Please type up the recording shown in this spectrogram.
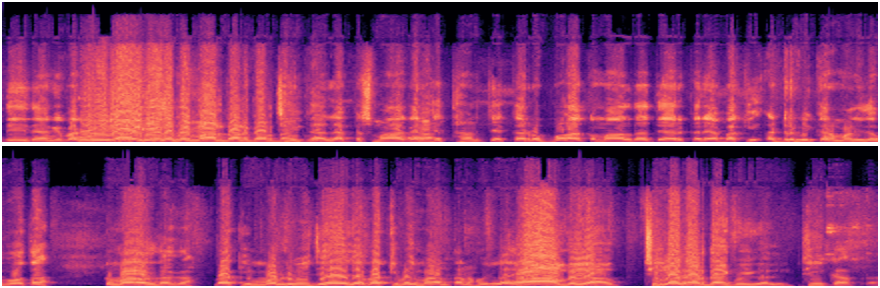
ਦੇ ਦਿਆਂਗੇ ਬਾਕੀ ਕੋਈ ਨਾ ਆਏਗਾ ਤਾਂ ਬਾਈ ਮਾਨਦਾਨ ਕਰਦਾ ਠੀਕ ਆ ਲੈ ਪਸਮਾ ਕਰਕੇ ਥਣ ਚੈੱਕ ਕਰ ਬੜਾ ਕਮਾਲ ਦਾ ਤਿਆਰ ਕਰਿਆ ਬਾਕੀ ਅੱਡਰ ਵੀ ਕਰਮ ਵਾਲੀ ਦਾ ਬਹੁਤ ਕਮਾਲ ਦਾਗਾ ਬਾਕੀ ਮੁੱਲ ਵੀ ਜਾਇਜ਼ ਆ ਬਾਕੀ ਬਾਈ ਮਾਨਤਾਨ ਹੋ ਜੂਗਾ ਹਾਂ ਬਾਈ ਆ ਖੁੱਲਾ ਕਰਦਾ ਕੋਈ ਗੱਲ ਠੀਕ ਆ ਭਰਾ।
